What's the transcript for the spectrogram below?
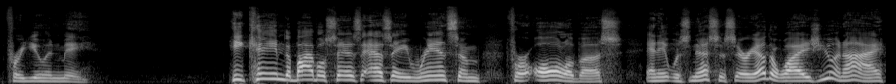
for you and me. He came, the Bible says, as a ransom for all of us, and it was necessary. Otherwise, you and I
